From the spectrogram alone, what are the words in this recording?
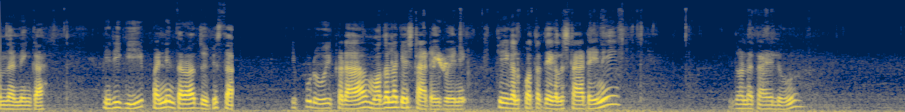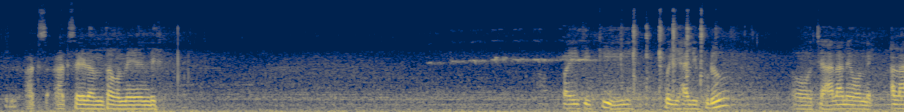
ఉందండి ఇంకా. పెరిగి పండిన తర్వాత చూపిస్తా. ఇప్పుడు ఇక్కడ మొదలకే స్టార్ట్ అయిపోయినాయి. తీగలు కొత్త తీగలు స్టార్ట్ అయినాయి. దొండకాయలు అటు అటు సైడ్ అంతా ఉన్నాయండి. పైకి ఎక్కి పొయ్యాలి ఇప్పుడు. చాలానే ఉన్నాయి. అలా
